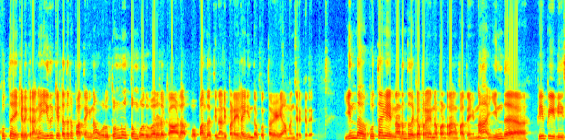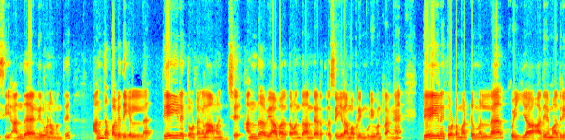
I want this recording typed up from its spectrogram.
குத்தகைக்கு எடுக்கிறாங்க. இது கிட்டத்தட்ட பார்த்தீங்கன்னா ஒரு தொண்ணூத்தொம்பது வருட கால ஒப்பந்தத்தின் அடிப்படையில் இந்த குத்தகை அமைஞ்சிருக்குது. இந்த குத்தகை நடந்ததுக்கப்புறம் என்ன பண்ணுறாங்க பார்த்தீங்கன்னா இந்த பிபிடிசி அந்த நிறுவனம் வந்து அந்த பகுதிகளில் தேயிலை தோட்டங்களை அமைஞ்சு அந்த வியாபாரத்தை வந்து அந்த இடத்துல செய்யலாம் அப்படின்னு முடிவு பண்ணுறாங்க தேயிலை தோட்டம் மட்டுமல்ல கொய்யா அதே மாதிரி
